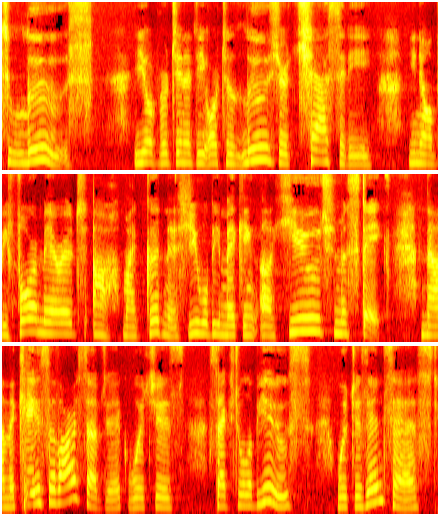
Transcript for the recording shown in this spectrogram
to lose, your virginity or to lose your chastity, you know, before marriage, oh my goodness, you will be making a huge mistake. Now, in the case of our subject, which is sexual abuse, which is incest,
